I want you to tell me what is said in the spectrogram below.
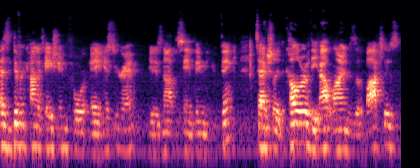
has a different connotation for a histogram. It is not the same thing that you think. It's actually the color of the outlines of the boxes.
